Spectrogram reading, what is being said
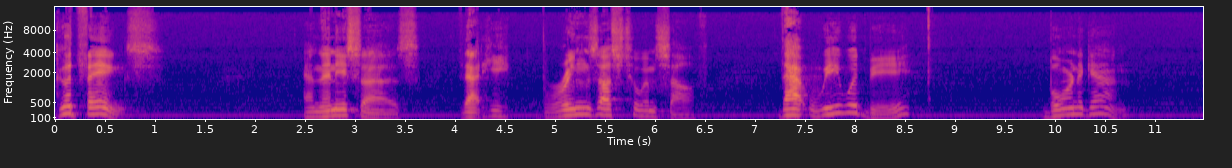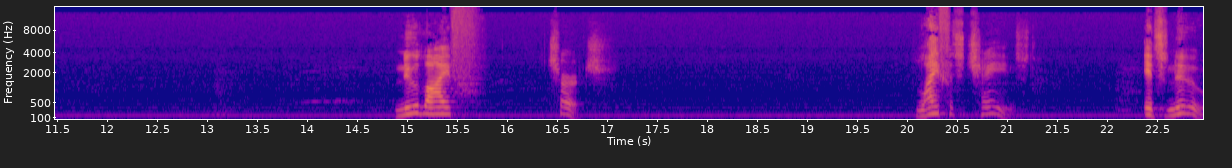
good things. And then He says that He brings us to Himself that we would be born again. New Life Church. Life has changed. It's new.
